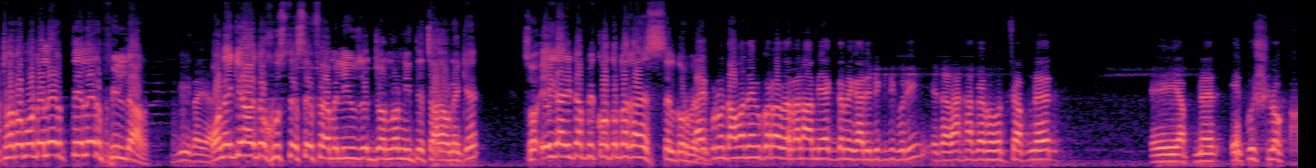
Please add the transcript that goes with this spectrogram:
আঠারো মডেলের তেলের ফিল্ডার। অনেকে হয়তো খুঁজতেছে ফ্যামিলি ইউজের জন্য নিতে চায় অনেকে। সো এই গাড়িটা আপনি কত টাকায় সেল করবেন? ভাই কোনো দামাদামি করা যাবে না আমি একদমই গাড়ি বিক্রি করি। এটা রাখা যাবে হচ্ছে আপনার এই আপনার একুশ লক্ষ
